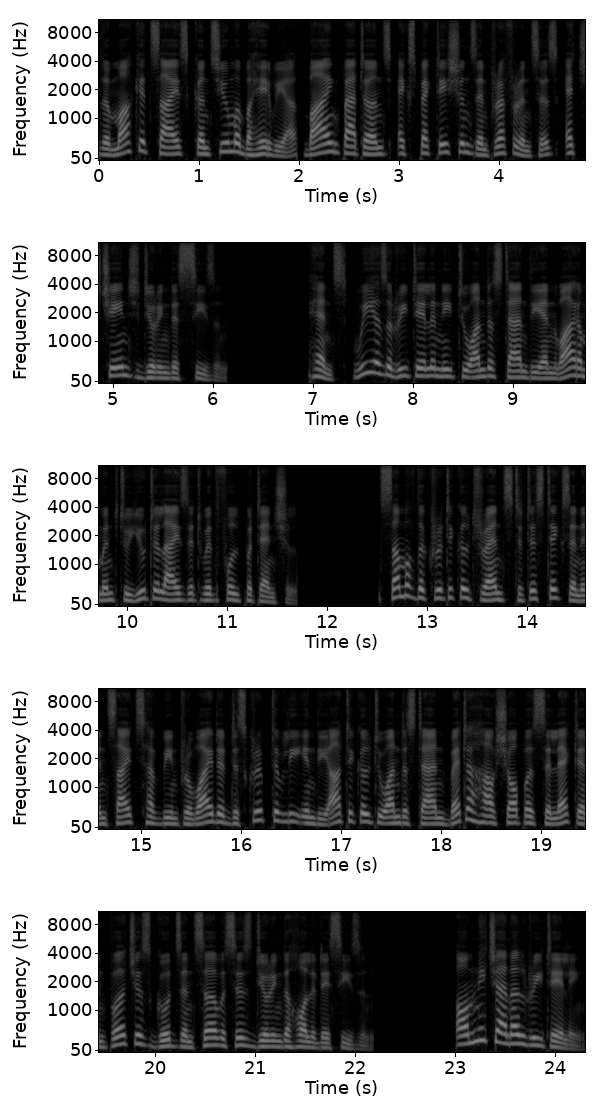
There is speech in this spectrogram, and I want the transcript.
The market size, consumer behavior, buying patterns, expectations, and preferences each change during this season. Hence, we as a retailer need to understand the environment to utilize it with full potential. Some of the critical trend statistics and insights have been provided descriptively in the article to understand better how shoppers select and purchase goods and services during the holiday season. Omnichannel retailing.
